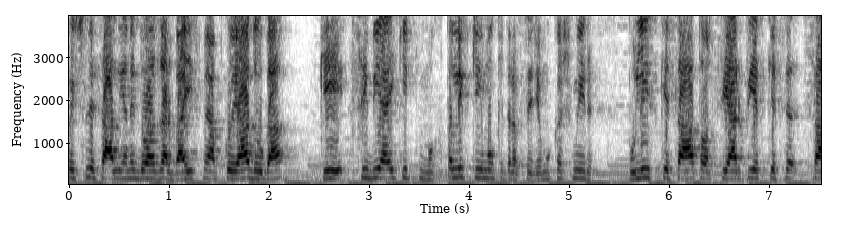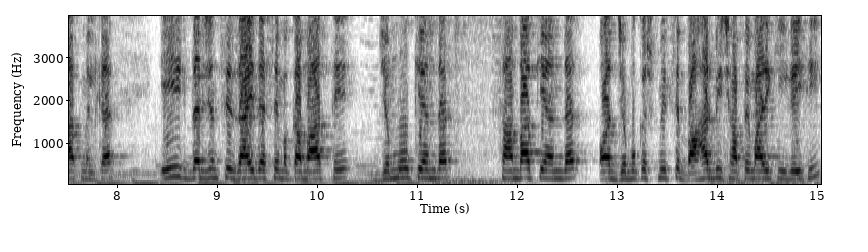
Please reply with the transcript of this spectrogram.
पिछले साल, यानी 2022 में आपको याद होगा कि सीबीआई की मुख्तलिफ़ टीमों की तरफ़ से जम्मू कश्मीर पुलिस के साथ और सीआरपीएफ के साथ मिलकर एक दर्जन से जायद ऐसे मकाम थे जम्मू के अंदर, सांबा के अंदर और जम्मू कश्मीर से बाहर भी छापेमारी की गई थी।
